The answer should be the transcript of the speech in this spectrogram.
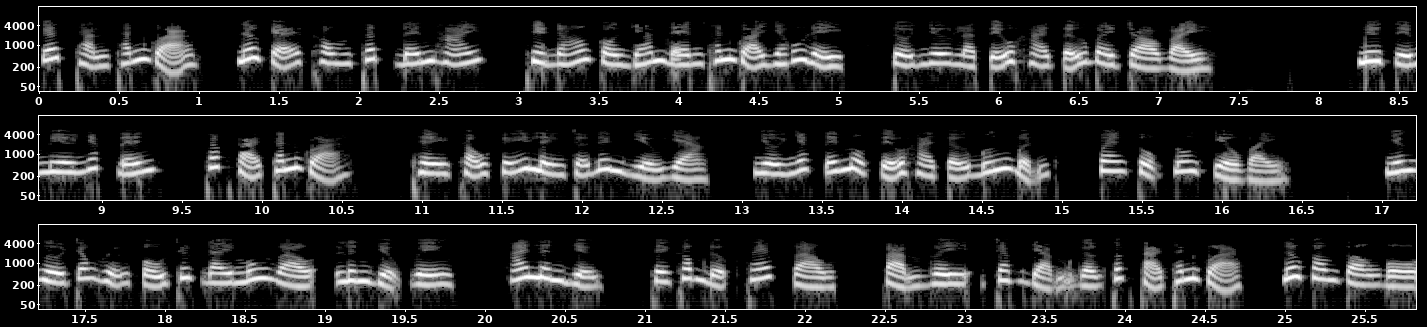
kết thành thánh quả, nếu kẻ không thích đến hái, thì nó còn dám đem thánh quả giấu đi, tự như là tiểu hài tử bay trò vậy. Miêu Tiểu Miêu nhắc đến thất thải thánh quả, thì khẩu khí liền trở nên dịu dàng, như nhắc đến một tiểu hài tử bướng bỉnh, quen thuộc nuông chiều vậy. Những người trong huyện phủ trước đây muốn vào linh dược viện, hái linh dược, thì không được phép vào phạm vi trăm dặm gần thất thải thánh quả, nếu không toàn bộ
